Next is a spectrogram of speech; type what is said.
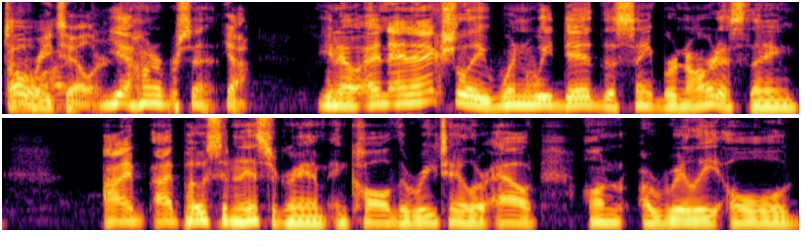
To the Oh, retailer. Yeah, hundred percent. yeah. You know, and and actually, when we did the Saint Bernardus thing, I I posted an Instagram and called the retailer out on a really old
